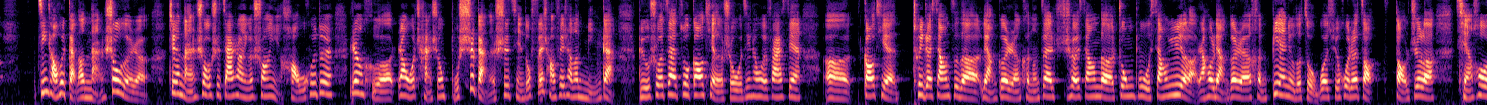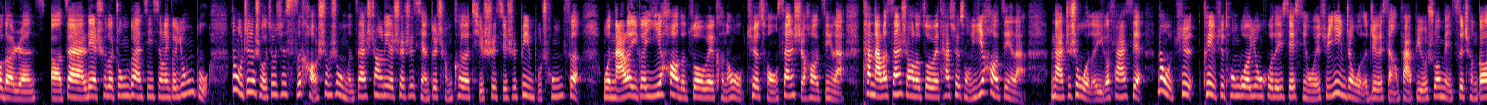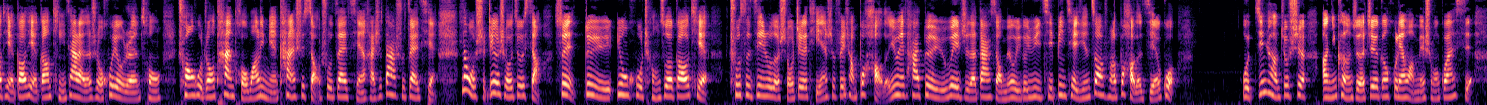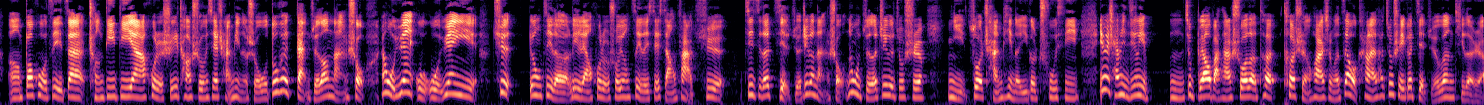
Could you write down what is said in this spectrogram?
经常会感到难受的人，这个难受是加上一个双引号。我会对任何让我产生不适感的事情都非常非常的敏感。比如说在坐高铁的时候，我经常会发现，呃，高铁推着箱子的两个人可能在车厢的中部相遇了，然后两个人很别扭的走过去，或者早。导致了前后的人，呃，在列车的中段进行了一个拥堵。那我这个时候就去思考，是不是我们在上列车之前对乘客的提示其实并不充分？我拿了一个一号的座位，可能我却从三十号进来；他拿了三十号的座位，他却从一号进来。那这是我的一个发现，那我去可以去通过用户的一些行为去印证我的这个想法。比如说，每次乘高铁，高铁刚停下来的时候，会有人从窗户中探头往里面看，是小数在前还是大数在前？那我是这个时候就想，所以对于用户乘坐高铁初次进入的时候，这个体验是非常不好的，因为他对于位置的大小没有一个预期，并且已经造成了不好的结果。我经常就是啊，你可能觉得这个跟互联网没什么关系，嗯，包括我自己在乘滴滴呀，或者是日常使用一些产品的时候，我都会感觉到难受。然后我愿我我愿意去用自己的力量，或者说用自己的一些想法去积极的解决这个难受。那我觉得这个就是你做产品的一个初心，因为产品经理，嗯，就不要把他说的特特神话什么，在我看来，他就是一个解决问题的人。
